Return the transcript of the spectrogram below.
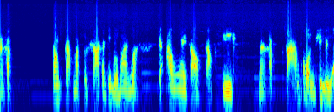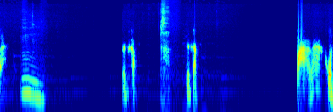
นะครับ ต้องกลับมาปรึกษากันที่หมู่บ้านว่า จะเอาไงต่อกับอีกนะครับสามคนที่เหลืออืมนะครับครับนะครับ ป่าล่าคน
